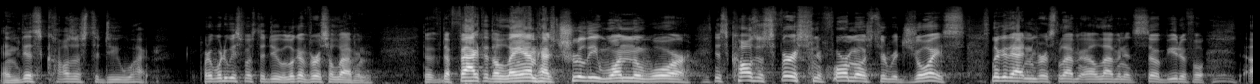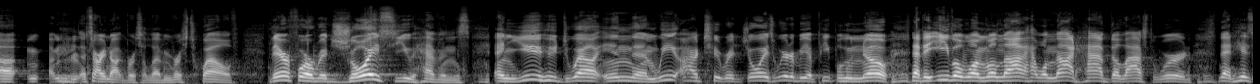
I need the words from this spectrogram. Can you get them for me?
and this calls us to do what? What are we supposed to do? Look at verse 11. The, the fact that the Lamb has truly won the war. This calls us first and foremost to rejoice. Look at that in verse 11. 11 it's so beautiful. Uh, mm, mm, mm, sorry, not verse 11, verse 12. Therefore, rejoice, you heavens, and you who dwell in them. We are to rejoice. We are to be a people who know that the evil one will not, will not have the last word, that his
